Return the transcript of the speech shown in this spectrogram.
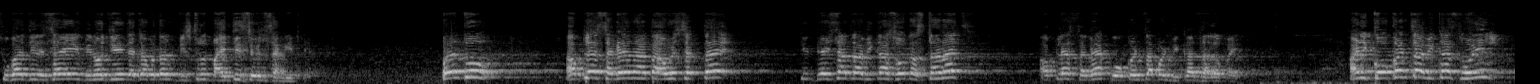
सुभाषजी देसाई विनोदजी त्याच्याबद्दल विस्तृत माहिती सिव्हिल सांगितली. परंतु आपल्या सगळ्यांना आता आवश्यकता आहे की देशाचा विकास होत असतानाच आपल्या सगळ्या कोकणचा पण विकास झाला पाहिजे. आणि कोकणचा विकास होईल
